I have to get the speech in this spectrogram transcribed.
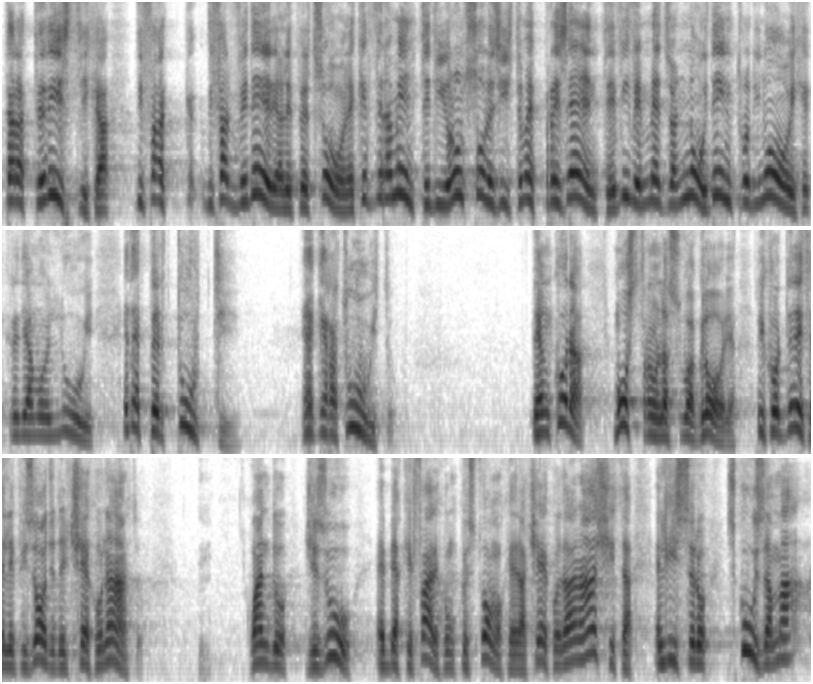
caratteristica di far, di far, vedere alle persone che veramente Dio non solo esiste, ma è presente, vive in mezzo a noi, dentro di noi che crediamo in Lui. Ed è per tutti, è gratuito. E ancora mostrano la sua gloria. Ricorderete l'episodio del cieco nato, quando Gesù ebbe a che fare con quest'uomo che era cieco dalla nascita e gli dissero, scusa, ma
